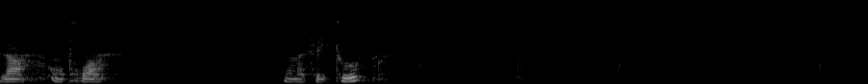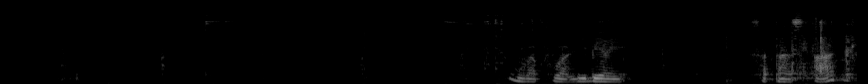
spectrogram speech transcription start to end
Là, en 3, on a fait le tour. On va pouvoir libérer pince hacle.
